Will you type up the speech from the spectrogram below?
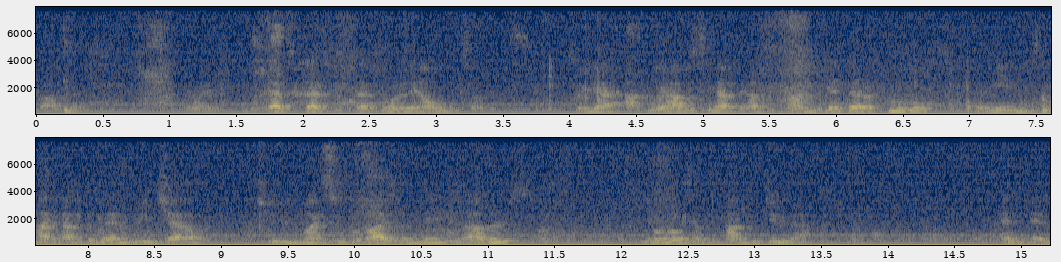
process. Right? That's, that's, that's one of the elements of it. So yeah, you obviously have to have the time to get that approval. That means I have to then reach out to my supervisor and maybe others. You don't always have the time to do that. And, and,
